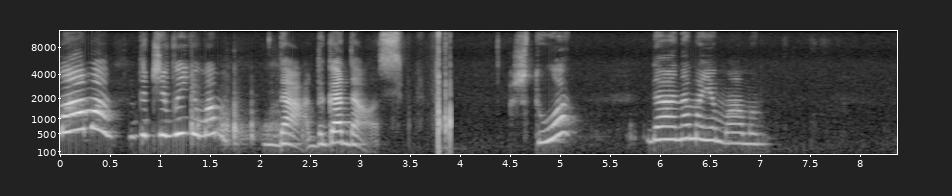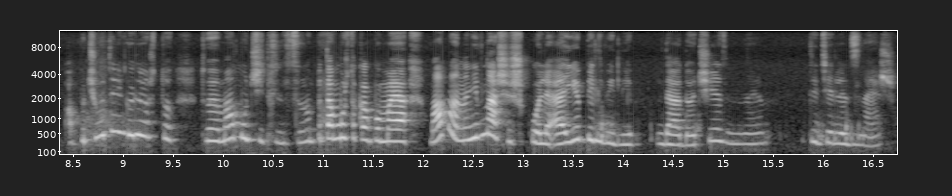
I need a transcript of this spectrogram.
мама? Ты вы ее мама? Да, догадалась. Что? Да, она моя мама. А почему ты не говорила, что твоя мама учительница? Ну, потому что, как бы, моя мама, она не в нашей школе, а ее перевели. Да, дочь, я знаю. Ты те знаешь.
